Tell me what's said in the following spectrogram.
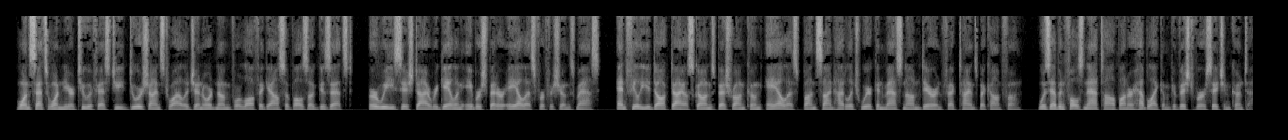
1 Satz 1 near 2 IfSG Durcheinstweiligen Ordnung vorläufig ausgesetzt, gesetzt, erwie sich die Regelung Eberspäter als Verfischungsmaß, Entfiel jedoch die Ausgangsbeschränkung als Bundseinheitlich wirken Maßnahmen der Infektionsbekämpfung, was ebenfalls natal von erheblichem Gewicht versagen könnte.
